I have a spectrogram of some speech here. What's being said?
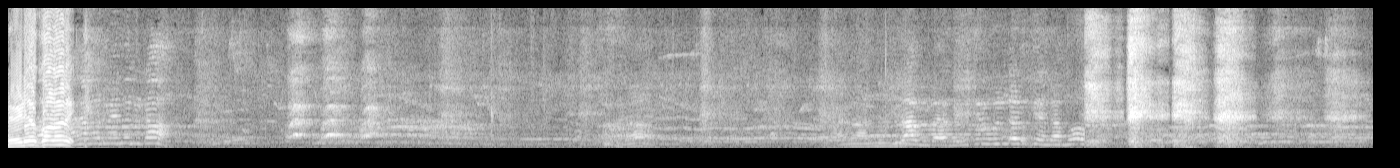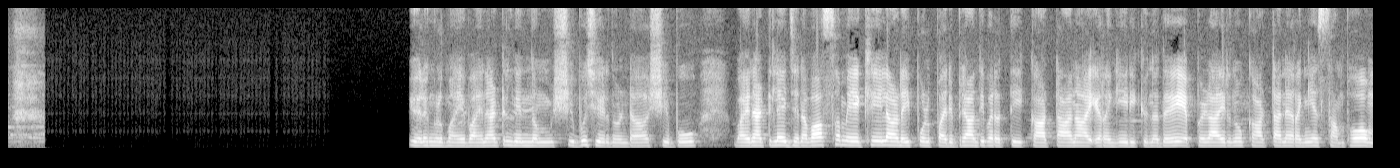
Radio collar. വിവരങ്ങളുമായി വയനാട്ടിൽ നിന്നും ഷിബു ചേരുന്നുണ്ട്. ഷിബു വയനാട്ടിലെ ജനവാസ മേഖലയിലാണ് ഇപ്പോൾ പരിഭ്രാന്തി പരത്തി കാട്ടാന ഇറങ്ങിയിരിക്കുന്നത്. എപ്പോഴായിരുന്നു കാട്ടാന ഇറങ്ങിയ സംഭവം?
